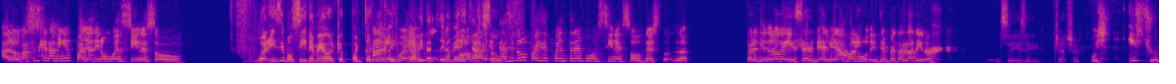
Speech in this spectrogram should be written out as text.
Ah, lo que pasa es que también España tiene un buen cine, so. Buenísimo cine, mejor que Puerto Rico Ay, y pues, la eh, mitad de Latinoamérica. so- Casi todos los países pueden tener buen cine, so no- no- Pero entiendo lo que dice. Él, él viene a Hollywood a interpretar latino, Sí, sí, chacho. which is true.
